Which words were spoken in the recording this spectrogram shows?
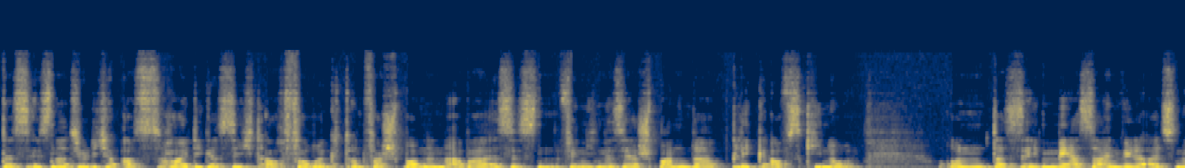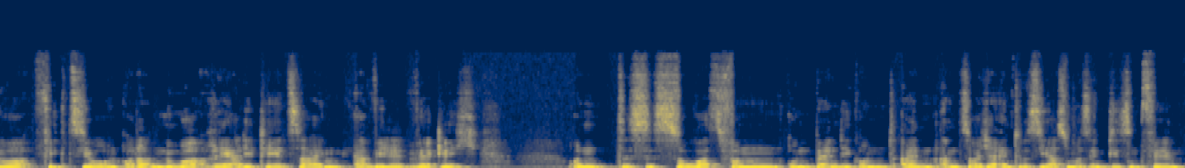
das ist natürlich aus heutiger Sicht auch verrückt und versponnen, aber es ist, finde ich, ein sehr spannender Blick aufs Kino. Und dass es eben mehr sein will als nur Fiktion oder nur Realität zeigen. Er will wirklich und das ist sowas von unbändig und ein, ein solcher Enthusiasmus in diesem Film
